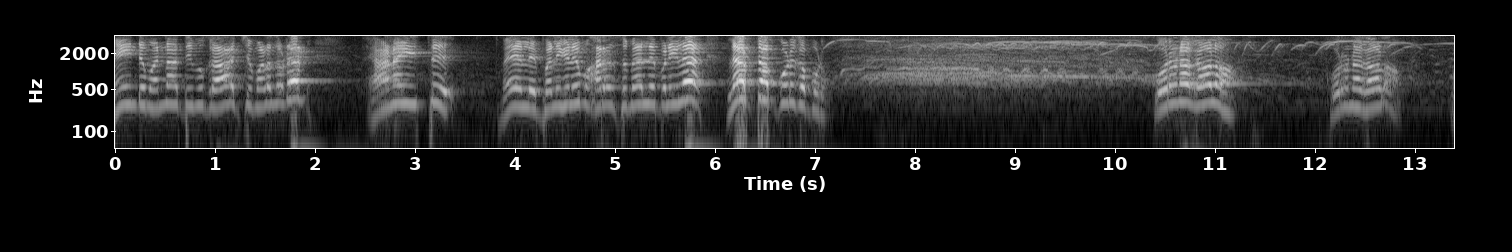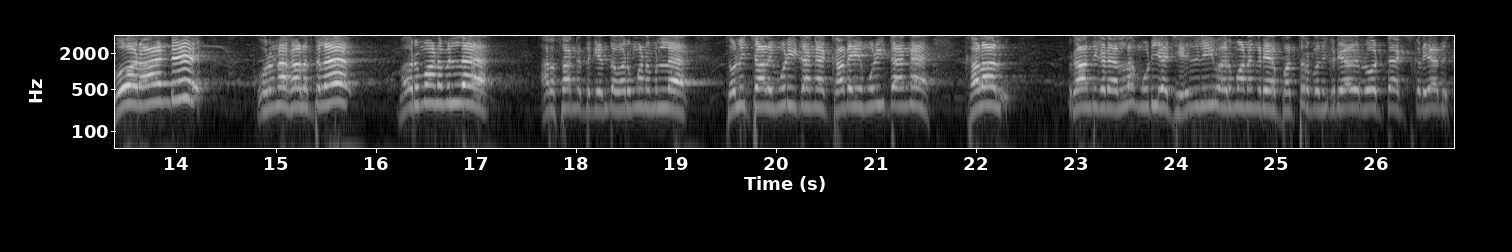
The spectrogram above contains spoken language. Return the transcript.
மீண்டும் அண்ணா திமுக ஆட்சி மலர்ந்தவுடன் அனைத்து மேல்நிலை பள்ளிகளும் அரசு மேல்நிலை பள்ளிகளில் லேப்டாப் கொடுக்கப்படும். கொரோனா காலம். கொரோனா காலம். ஓராண்டு கொரோனா காலத்தில் வருமானம் இல்லை. அரசாங்கத்துக்கு எந்த வருமானம் இல்லை. தொழிற்சாலை மூடிட்டாங்க கடையை மூடிட்டாங்க. கலால் பிராந்தி கடை எல்லாம் மூடியாச்சு. எதுலேயும் வருமானம் கிடையாது. பத்திரப்பதி கிடையாது ரோட் டேக்ஸ் கிடையாது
